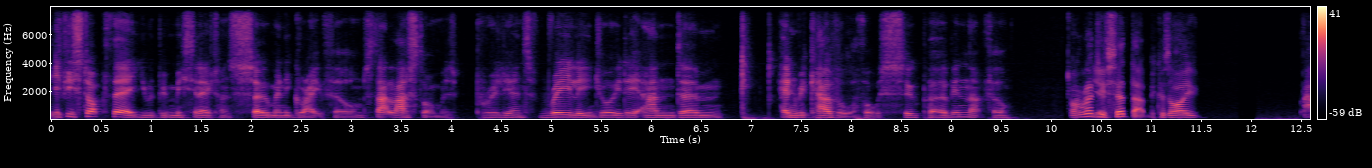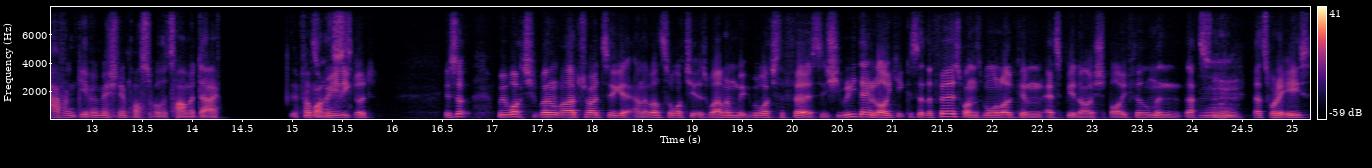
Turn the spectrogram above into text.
if you stopped there, you would be missing out on so many great films. That last one was brilliant. Really enjoyed it, and um, Henry Cavill I thought was superb in that film. I'm glad Yeah. you said that because I haven't given Mission Impossible the time of day. If I'm it's honest, really good. It's a- we watch. Well, I tried to get Annabelle to watch it as well, and we, we watched the first, and she really didn't like it because the first one's more like an espionage spy film, and that's Mm. that's what it is.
